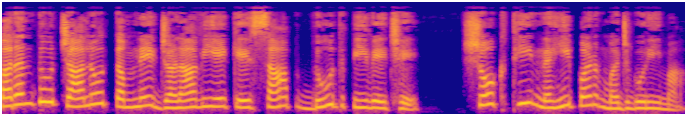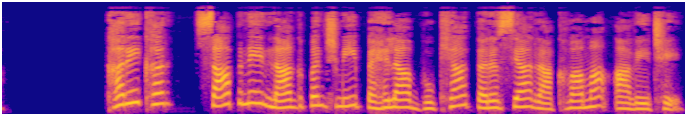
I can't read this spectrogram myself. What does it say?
પરંતુ ચાલો તમને જણાવીએ કે સાપ દૂધ પીવે છે. શોખથી નહીં પણ મજબૂરીમાં. ખરેખર સાપને નાગપંચમી પહેલા ભૂખ્યા તરસ્યા રાખવામાં આવે છે.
